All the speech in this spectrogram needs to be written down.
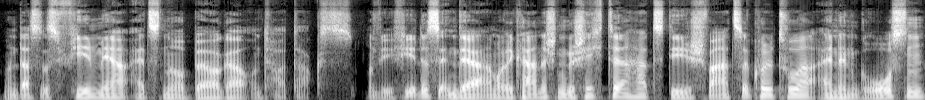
Und das ist viel mehr als nur Burger und Hotdogs. Und wie vieles in der amerikanischen Geschichte hat die schwarze Kultur einen großen,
